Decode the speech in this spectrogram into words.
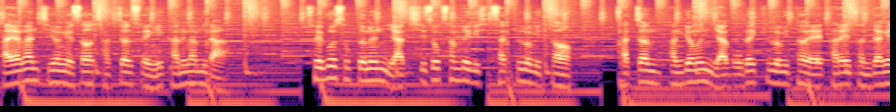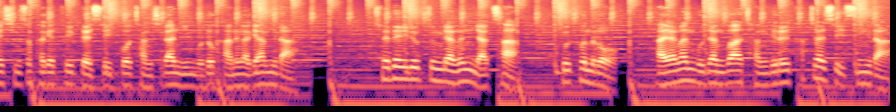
다양한 지형에서 작전 수행이 가능합니다. 최고 속도는 약 시속 324km, 작전 반경은 약 500km에 달해 전장에 신속하게 투입될 수 있고 장시간 임무도 가능하게 합니다. 최대 이륙 중량은 약 4, 9톤으로 다양한 무장과 장비를 탑재할 수 있습니다.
